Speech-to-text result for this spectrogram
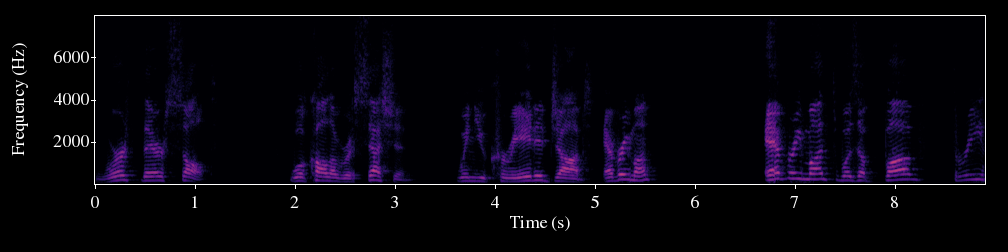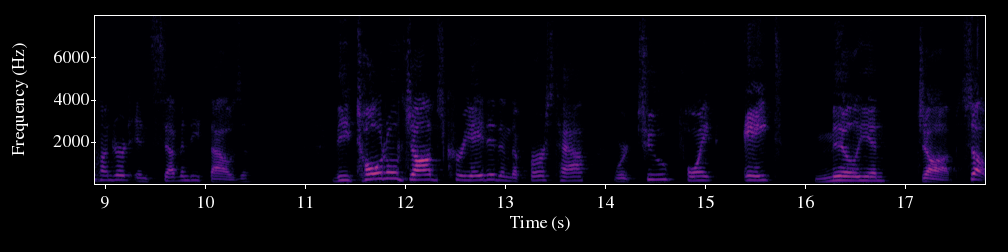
worth their salt will call a recession when you created jobs every month. Every month was above 370,000. The total jobs created in the first half were 2.8 million jobs. So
